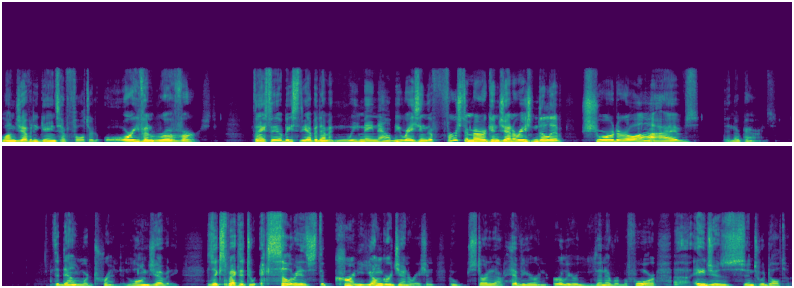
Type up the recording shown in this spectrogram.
Longevity gains have faltered or even reversed. Thanks to the obesity epidemic, we may now be raising the first American generation to live shorter lives than their parents. The downward trend in longevity is expected to accelerate as the current younger generation, who started out heavier and earlier than ever before, uh, ages into adulthood.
